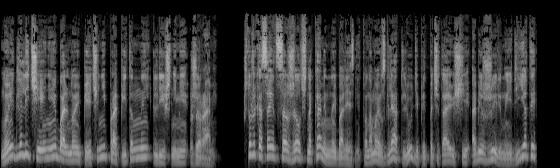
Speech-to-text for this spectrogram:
но и для лечения больной печени, пропитанной лишними жирами. Что же касается желчно-каменной болезни, то, на мой взгляд, люди, предпочитающие обезжиренные диеты,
